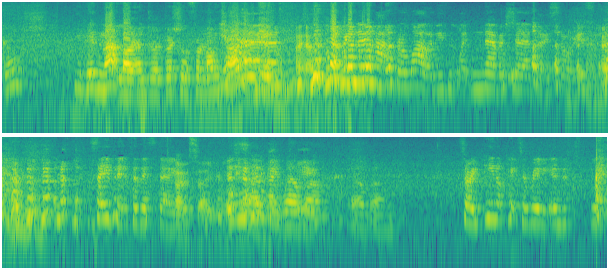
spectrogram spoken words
Gosh. You've hidden that light under a bushel for a long time, haven't you? I have. We've known Matt for a while and he's like never shared those stories. Saving it for this day. I was saving it. Thank well you. done. Well done. Sorry, Peanut picked a really in, like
